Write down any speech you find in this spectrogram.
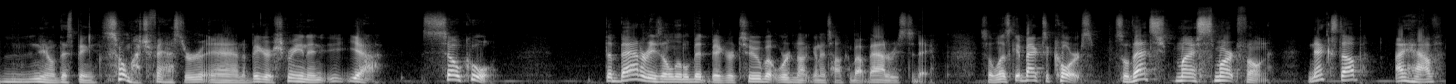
you know, this being so much faster and a bigger screen, and yeah, so cool. The battery's a little bit bigger too, but we're not going to talk about batteries today. So let's get back to cores. So that's my smartphone. Next up, I have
